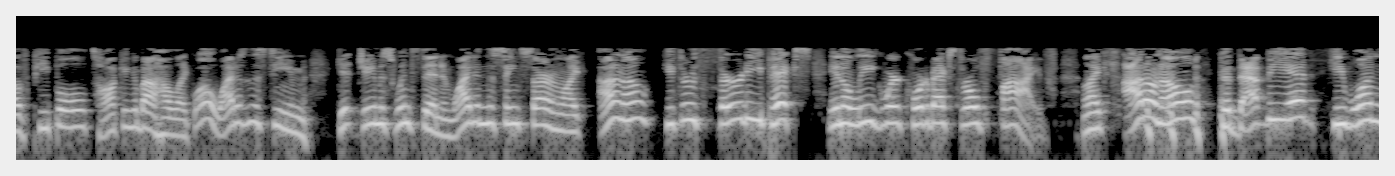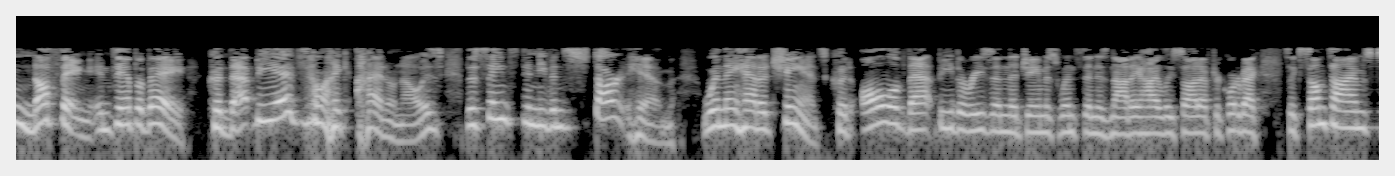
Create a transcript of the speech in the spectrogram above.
of people talking about how like, whoa, why doesn't this team get Jameis Winston and why didn't the Saints start? I'm like, I don't know. He threw 30 picks in a league where quarterbacks throw five. Like, I don't know. Could that be it? He won nothing in Tampa Bay. Could that be it? Like, I don't know. Is the Saints didn't even start him when they had a chance. Could all of that be the reason that Jameis Winston is not a highly sought after quarterback? It's like sometimes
